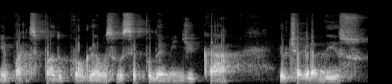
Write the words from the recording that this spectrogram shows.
em participar do programa, se você puder me indicar, eu te agradeço.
